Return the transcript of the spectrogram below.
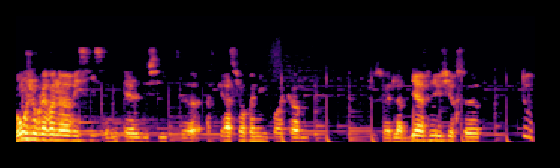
Bonjour les runners, ici c'est Mickaël du site euh, aspirationrunning.com. Je vous souhaite la bienvenue sur ce tout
